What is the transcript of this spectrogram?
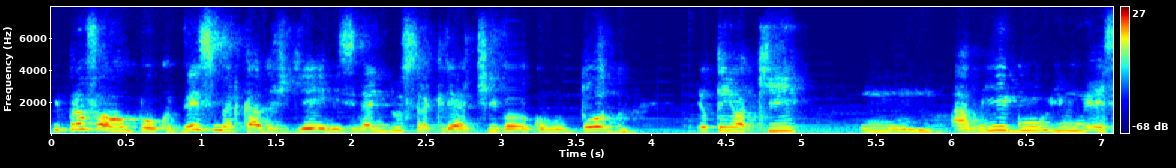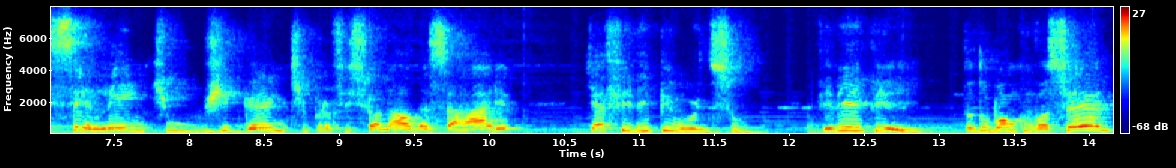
E para falar um pouco desse mercado de games e da indústria criativa como um todo, eu tenho aqui um amigo e um excelente, um gigante profissional dessa área, que é Felipe Hudson. Felipe, tudo bom com você?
